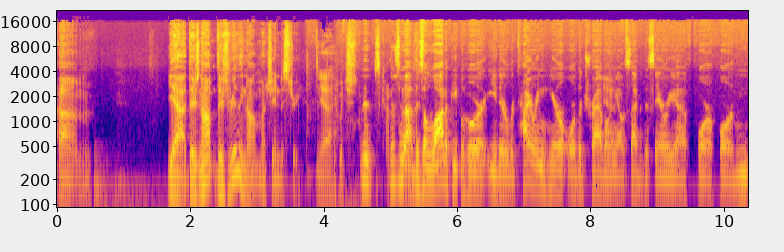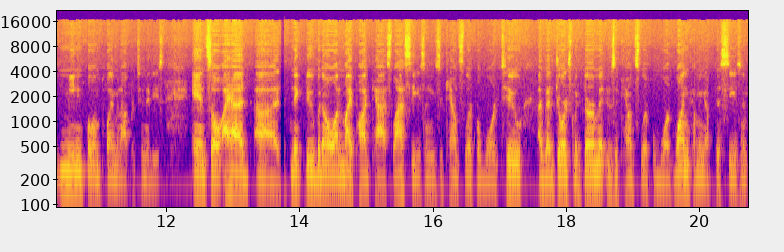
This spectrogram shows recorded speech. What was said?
um, yeah, there's not there's really not much industry, Yeah. which There- is kind There's of not. There's a lot of people who are either retiring here or they're traveling Yeah. outside of this area for for meaningful employment opportunities. And so I had uh, Nick Dubanow on my podcast last season. He's a councilor for Ward Two. I've got George McDermott, who's a councilor for Ward One, coming up this season.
